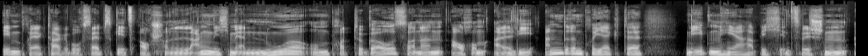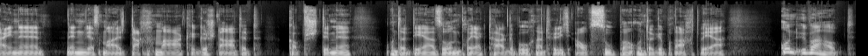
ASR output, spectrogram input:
Im Projekttagebuch selbst geht's auch schon lang nicht mehr nur um Pod2Go, sondern auch um all die anderen Projekte. Nebenher habe ich inzwischen eine, nennen wir es mal, Dachmarke gestartet, Kopfstimme, unter der so ein Projekttagebuch natürlich auch super untergebracht wäre. Und überhaupt,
